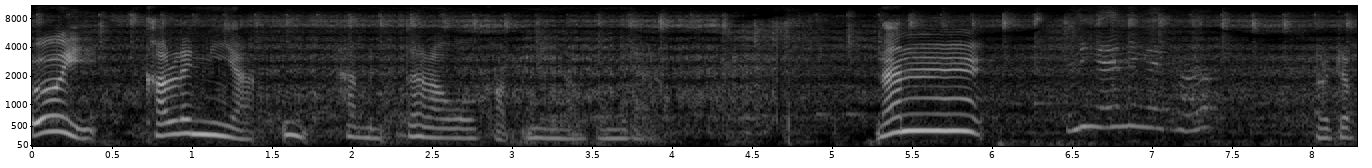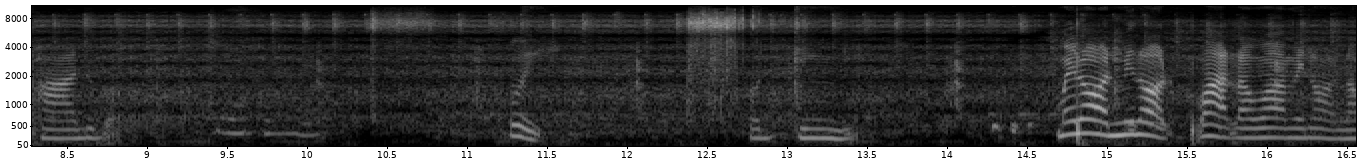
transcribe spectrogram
เอ้ยเขาเล่นเนี่ยอุ้ยถ้าเป็นถ้าเราขับนี่เราก็ไม่ได้หรอกนั่น นี่ไง นี่ไงคะ เราจะพาหรือเปล่านี่ไงคะเฮ้ยเอาจริงดิ ไม่รอด ไม่รอด วาดเราว่าไม่รอด เรา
